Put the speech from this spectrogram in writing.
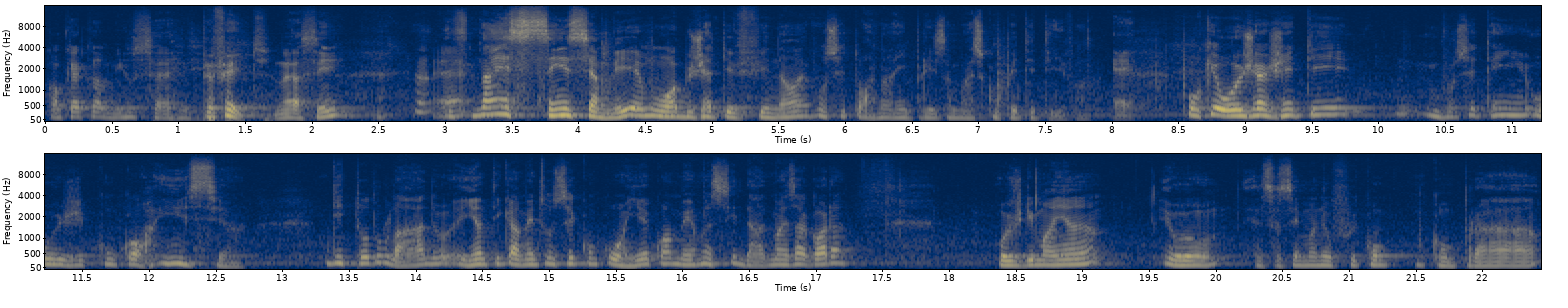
qualquer caminho serve. Perfeito. Não é assim? É. Na essência mesmo, o objetivo final é você tornar a empresa mais competitiva. É. Porque hoje a gente você tem hoje concorrência de todo lado. E antigamente você concorria com a mesma cidade, mas agora, hoje de manhã, eu, essa semana eu fui com, comprar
